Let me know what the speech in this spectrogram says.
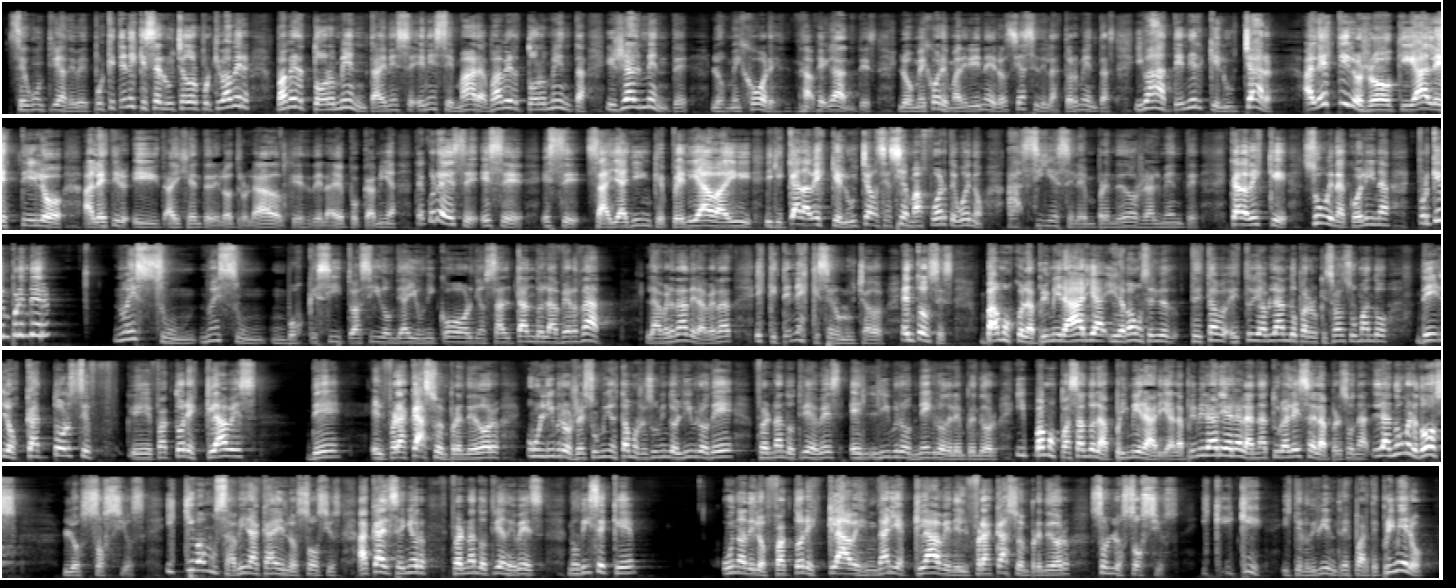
Según Trias de B. Porque tenés que ser luchador, porque va a haber, va a haber tormenta en ese, en ese mar, va a haber tormenta. Y realmente los mejores navegantes, los mejores marineros se hacen de las tormentas. Y vas a tener que luchar al estilo Rocky, al estilo, al estilo, y hay gente del otro lado que es de la época mía. ¿Te acuerdas de ese, ese, ese Saiyajin que peleaba ahí y que cada vez que luchaba se hacía más fuerte? Bueno, así es el emprendedor realmente. Cada vez que sube una colina, porque emprender no es un, no es un, un bosquecito así donde hay unicornios saltando la verdad la verdad de la verdad es que tenés que ser un luchador. Entonces, vamos con la primera área y la vamos a ir. Te estoy hablando para los que se van sumando de los 14 eh, factores claves de el fracaso emprendedor, un libro resumido, estamos resumiendo el libro de Fernando Triaves, el libro negro del emprendedor. Y vamos pasando a la primera área. La primera área era la naturaleza de la persona. La número dos, los socios. ¿Y qué vamos a ver acá en los socios? Acá el señor Fernando Triaves nos dice que uno de los factores claves, un área clave del fracaso emprendedor son los socios. ¿Y qué? ¿Y te lo divide en tres partes. Primero,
